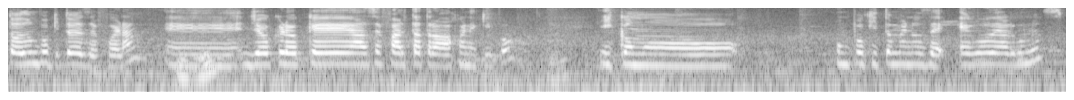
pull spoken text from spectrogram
todo un poquito desde fuera. Eh, Yo creo que hace falta trabajo en equipo y como un poquito menos de ego de algunos.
